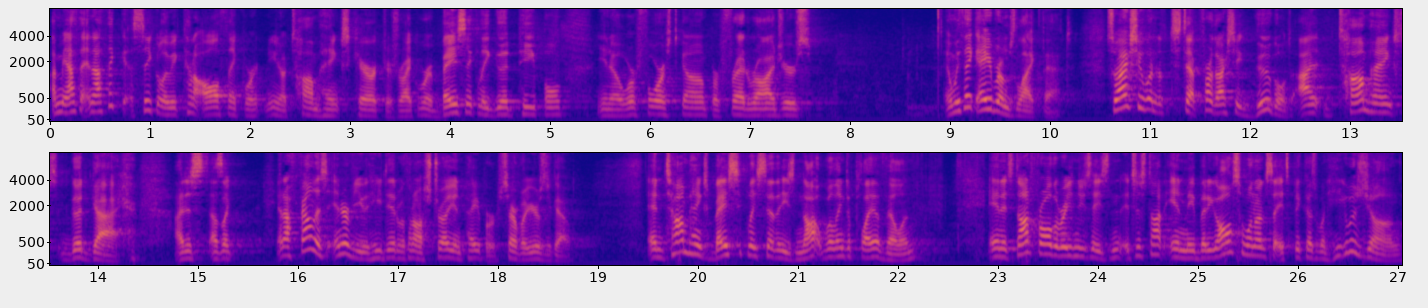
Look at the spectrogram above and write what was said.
I mean, I th- and I think secretly we kind of all think we're you know Tom Hanks characters, right? We're basically good people. You know, we're Forrest Gump or Fred Rogers, and we think Abram's like that. So I actually went a step further. I actually Googled I, Tom Hanks, good guy. I just I was like, and I found this interview he did with an Australian paper several years ago. And Tom Hanks basically said that he's not willing to play a villain. And it's not for all the reasons you say, it's just not in me, but he also went on to say it's because when he was young,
